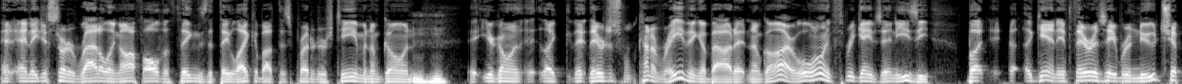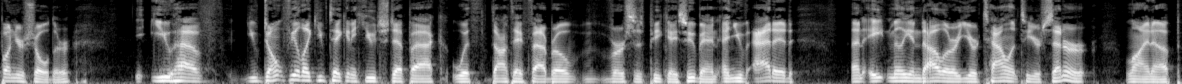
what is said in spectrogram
and, and they just started rattling off all the things that they like about this Predators team. And I'm going, you're going like they, they're just kind of raving about it. And I'm going, all right, well, we're only three games in, easy. But uh, again, if there is a renewed chip on your shoulder, you have you don't feel like you've taken a huge step back with Dante Fabbro versus PK Subban, and you've added an eight million dollar a year talent to your center lineup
